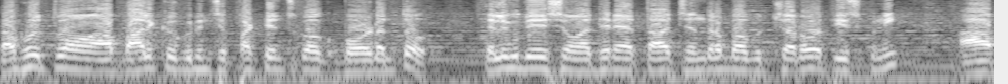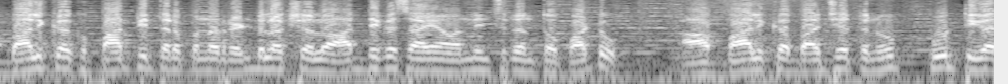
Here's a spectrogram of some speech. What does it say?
ప్రభుత్వం ఆ బాలిక గురించి పట్టించుకోకపోవడంతో తెలుగుదేశం అధినేత చంద్రబాబు చొరవ తీసుకుని ఆ బాలికకు పార్టీ తరపున రెండు లక్షలు ఆర్థిక సాయం అందించడంతో పాటు ఆ బాలిక బాధ్యతను పూర్తిగా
